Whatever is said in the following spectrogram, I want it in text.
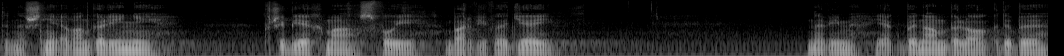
dnešní ewangelijní příběh má svůj barwiwy dziej. Nevím, jak by nám bylo, kdyby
